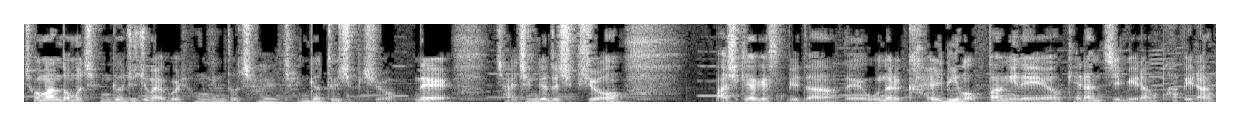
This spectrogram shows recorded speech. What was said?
저만 너무 챙겨주지 말고 형님도 잘 챙겨 드십시오. 네 잘 챙겨 드십시오. 맛있게 하겠습니다. 네. 오늘 갈비 먹방이네요. 계란찜이랑 밥이랑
